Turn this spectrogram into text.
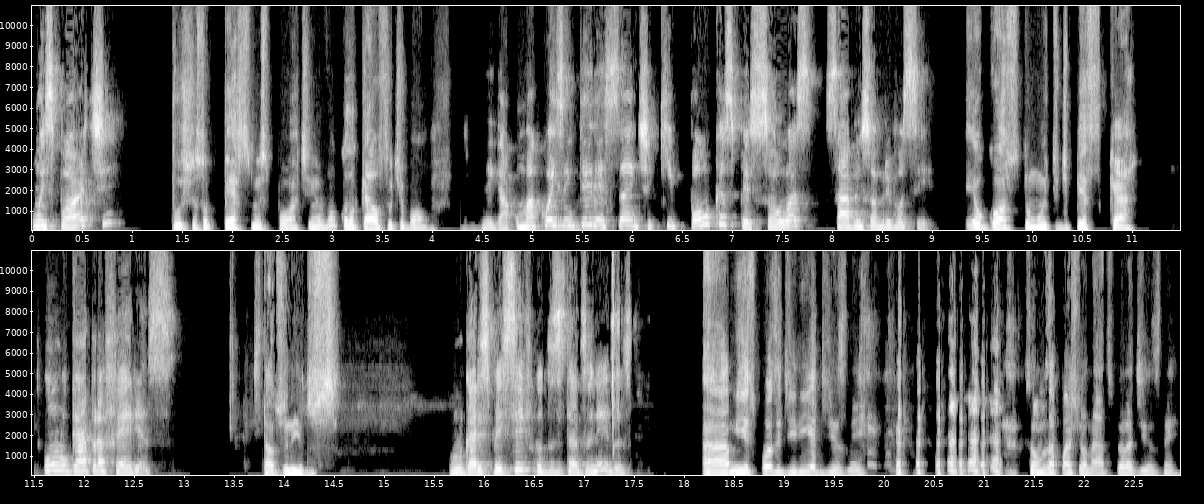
um esporte. Puxa, eu sou péssimo em esporte. Eu vou colocar o futebol. Legal. Uma coisa interessante que poucas pessoas sabem sobre você. Eu gosto muito de pescar. Um lugar para férias. Estados Unidos. Um lugar específico dos Estados Unidos? A minha esposa diria Disney. Somos apaixonados pela Disney.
